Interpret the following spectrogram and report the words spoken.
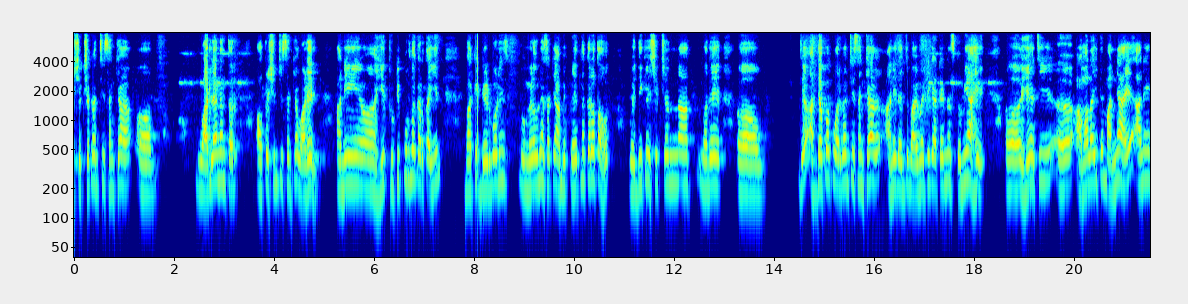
शिक्षकांची संख्या वाढल्यानंतर ऑपरेशनची संख्या वाढेल आणि ही त्रुटी पूर्ण करता येईल. बाकी डेड बॉडीज मिळवण्यासाठी आम्ही प्रयत्न करत आहोत. वैद्यकीय शिक्षणामध्ये जे अध्यापक वर्गांची संख्या आणि त्यांची बायोमेट्रिक अटेंडन्स कमी आहे ह्याची आम्हालाही ते मान्य आहे आणि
